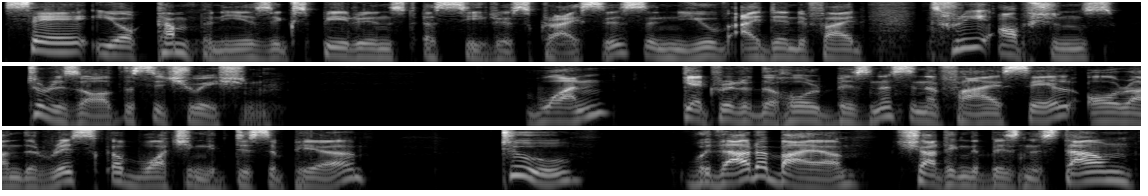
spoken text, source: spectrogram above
Say your company has experienced a serious crisis and you've identified three options to resolve the situation. One, get rid of the whole business in a fire sale or run the risk of watching it disappear. Two, without a buyer, shutting the business down,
